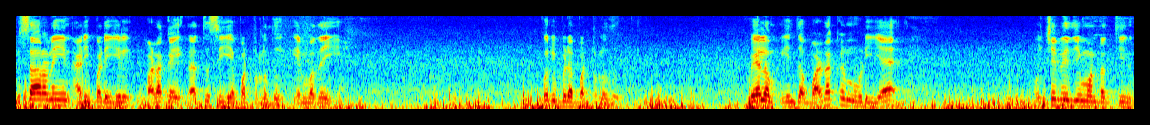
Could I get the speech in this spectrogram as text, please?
விசாரணையின் அடிப்படையில் வழக்கை ரத்து செய்யப்பட்டுள்ளது என்பதை குறிப்பிடப்பட்டுள்ளது. மேலும் இந்த வழக்கினுடைய உச்சநீதிமன்றத்தின்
